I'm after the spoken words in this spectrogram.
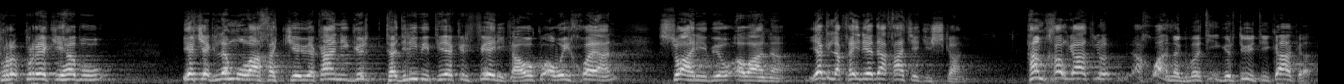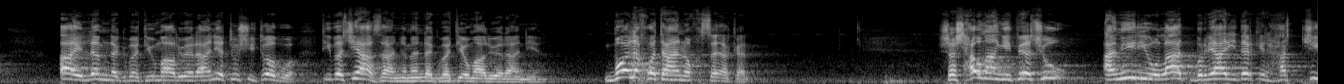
کوڕێکی هەبوو یەکێک لەم وڵاخە کێویەکانی گرت تەدریبی پێکرد فێری کاوەکو ئەوەی خۆیان سواری بێ و ئەوانە یەک لە قەی لێدا قاچێکی شکان هەم خەڵگات ئەخوا نەگبەتی گرتوویتی کاکە ئای لەم نەگبەتی و ماڵوێرانیە تووشی تۆ بووە تی بەچی هازان نەمە نەگبەتی و ماڵوێرانیە بۆ لە خۆتانەوە قسەکەن شەش حەو مانگی پێچوو ئەمیری وڵات بڕیاری دەرکرد هەرچی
